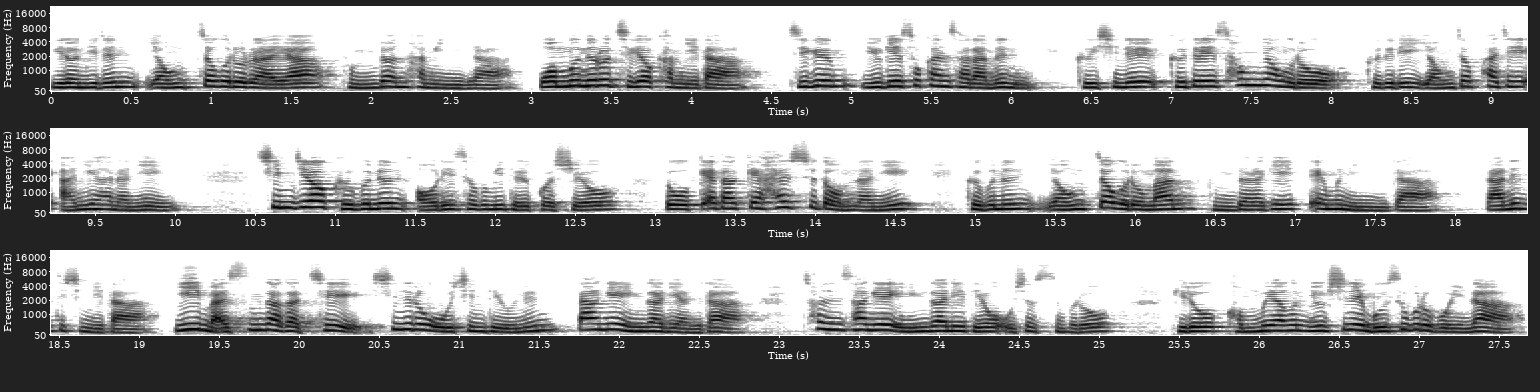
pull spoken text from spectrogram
이런 일은 영적으로라야 분변함이니라. 원문으로 직역합니다. 지금 육에 속한 사람은 그 신을 그들의 성령으로 그들이 영접하지 아니하나니 심지어 그분은 어리석음이 될 것이요 또 깨닫게 할 수도 없나니 그분은 영적으로만 분별하기 때문이니라. 라는 뜻입니다. 이 말씀과 같이 신으로 오신 대우는 땅의 인간이 아니라 천상의 인간이 되어 오셨으므로 비록 겉모양은 육신의 모습으로 보이나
